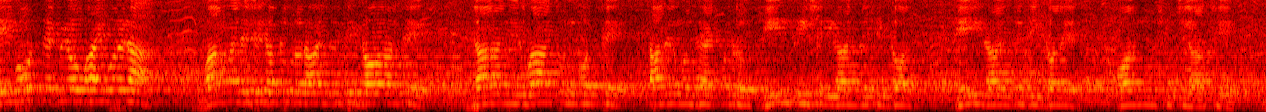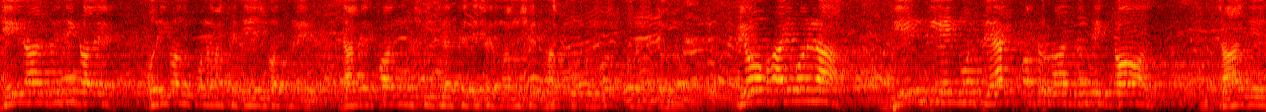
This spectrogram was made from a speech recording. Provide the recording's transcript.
এই মুহূর্তে প্রিয় ভাই বোনেরা, বাংলাদেশে যতগুলো রাজনৈতিক দল আছে, যারা নির্বাচন করছে, তাদের মধ্যে একমাত্র বিএনপি সেই রাজনৈতিক দল, যেই রাজনৈতিক দলের কর্মসূচি আছে যেই রাজনৈতিক দলের পরিকল্পনা আছে দেশ গঠনের যাদের কর্মসূচি আছে দেশের মানুষের ভাগ্য পরিবর্তনের জন্য। প্রিয় ভাই বোনেরা, বিএনপি এই মুহূর্তে একমাত্র রাজনৈতিক দল, যাদের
